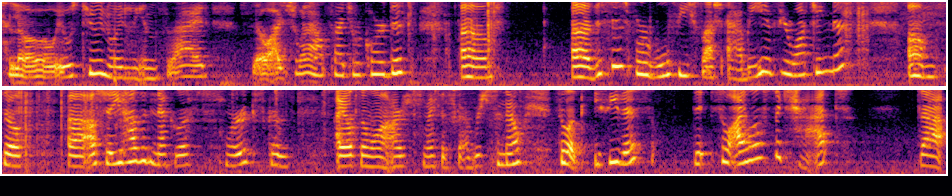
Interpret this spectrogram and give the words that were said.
Hello, it was too noisy inside, so I just went outside to record this. Um, uh, this is for Wolfie slash Abbie if you're watching this. Um, so uh, I'll show you how the necklace works because I also want our, my subscribers to know. So look, you see this? So I lost a cat that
